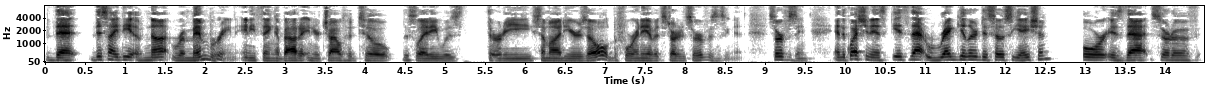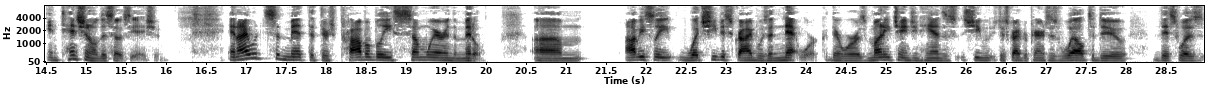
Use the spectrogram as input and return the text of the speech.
that this idea of not remembering anything about it in your childhood till this lady was 30 some odd years old before any of it started surfacing it, surfacing. And the question is, is that regular dissociation or is that sort of intentional dissociation? And I would submit that there's probably somewhere in the middle. Um, obviously what she described was a network. There was money changing hands. She described her parents as well to do this was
